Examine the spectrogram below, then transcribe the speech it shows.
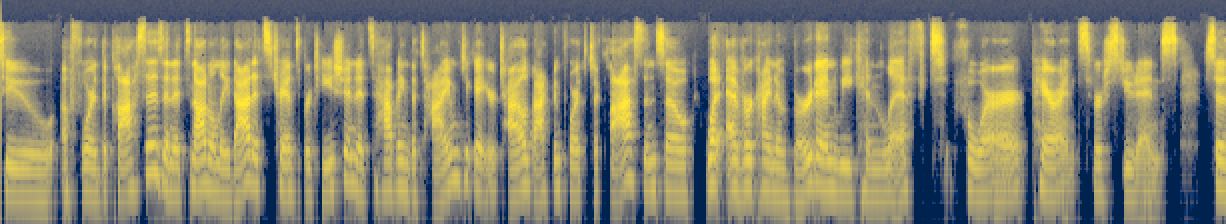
to afford the classes. And it's not only that, it's transportation, it's having the time to get your child back and forth to class. And so whatever kind of burden we can lift for parents, for students. So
